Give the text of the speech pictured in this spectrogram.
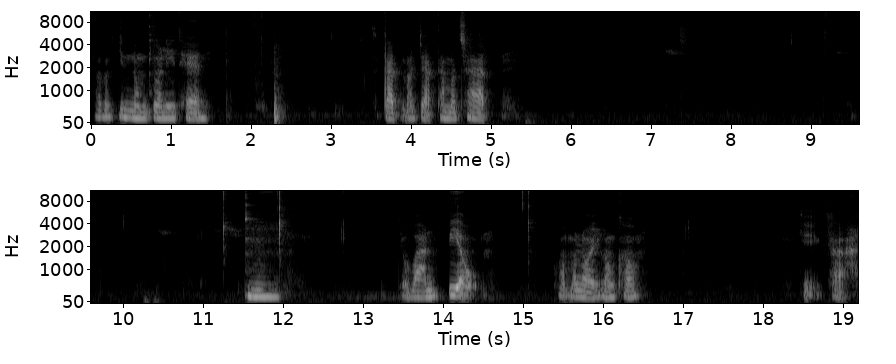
เราก็กินนมตัวนี้แทน กัดมาจากธรรมชาติ จะหวานเปรี้ยว ความอร่อยของเขา โอเคค่ะ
